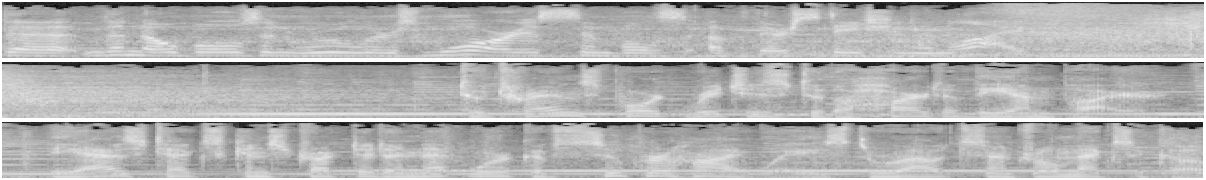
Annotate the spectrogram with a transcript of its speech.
the, the nobles and rulers wore as symbols of their station in life. To transport riches to the heart of the empire, the Aztecs constructed a network of superhighways throughout central Mexico.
